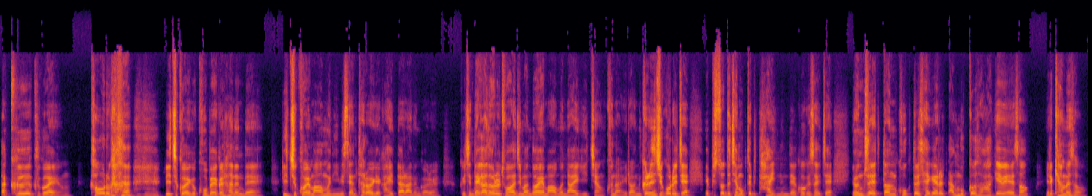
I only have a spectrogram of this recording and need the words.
딱 그 그거예요. 카오루가 리츠코에게 고백을 하는데 리츠코의 마음은 이미 센타로에게 가 있다라는 거를 그치 내가 너를 좋아하지만 너의 마음은 나에게 있지 않구나 이런 그런 식으로 이제 에피소드 제목들이 다 있는데 거기서 이제 연주했던 곡들 세 개를 딱 묶어서 하기 위해서 이렇게 하면서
